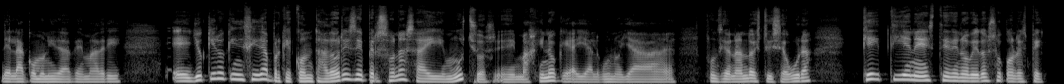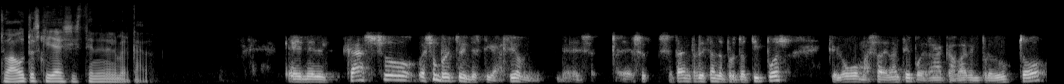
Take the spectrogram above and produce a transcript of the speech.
de la Comunidad de Madrid. Eh, yo quiero que incida, porque contadores de personas hay muchos, eh, imagino que hay alguno ya funcionando, estoy segura. ¿Qué tiene este de novedoso con respecto a otros que ya existen en el mercado? En el caso, es un proyecto de investigación. se están realizando prototipos que luego más adelante podrán acabar en producto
